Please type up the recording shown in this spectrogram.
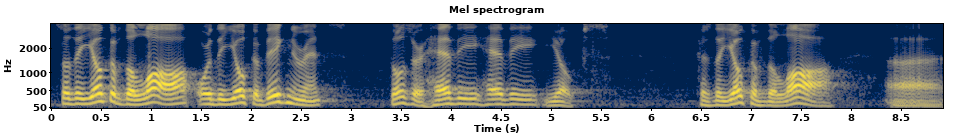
So the yoke of the law or the yoke of ignorance, those are heavy, heavy yokes. Because the yoke of the law, uh,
